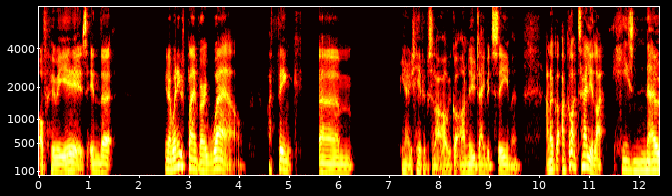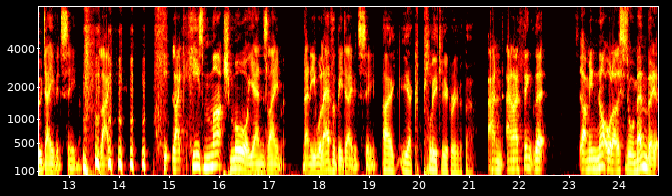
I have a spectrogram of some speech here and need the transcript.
of who he is in that you know when he was playing very well i think um you know you'd hear people say like oh we've got our new david seaman. And i got, I got to tell you like he's no david seaman. Like he, like he's much more jens lehmann than he will ever be david seaman. I yeah, completely agree with that. and and I think that I mean not all our listeners will remember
